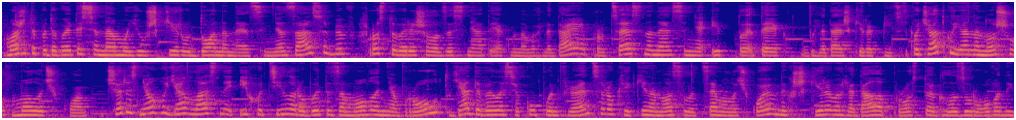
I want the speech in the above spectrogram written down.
Можете подивитися на мою шкіру до нанесення засобів. Просто вирішила засняти, як вона виглядає, процес нанесення і те, як виглядає шкіра після. Спочатку я наношу молочко. Через нього я власне і хотіла робити замовлення в роуд. Я дивилася купу інфлюенсерок, які наносили це молочко, і в них шкіра виглядала просто як глазурований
